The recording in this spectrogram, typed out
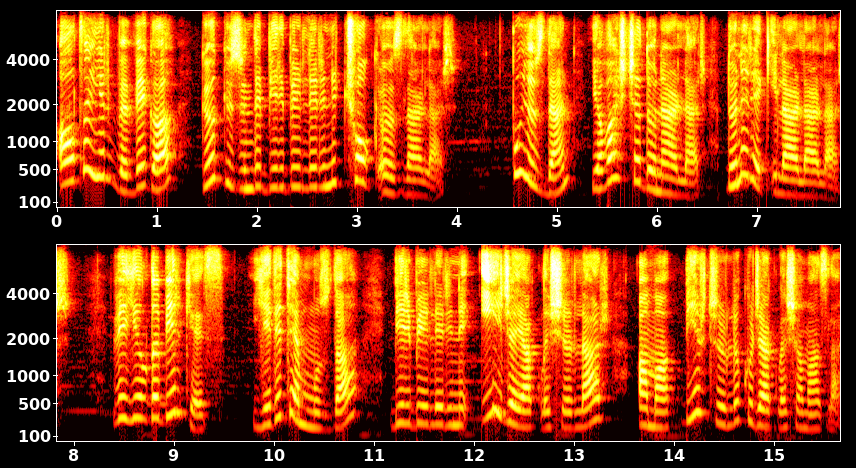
Altair ve Vega gökyüzünde birbirlerini çok özlerler. Bu yüzden yavaşça dönerler, dönerek ilerlerler. Ve yılda bir kez 7 Temmuz'da birbirlerine iyice yaklaşırlar ama bir türlü kucaklaşamazlar.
